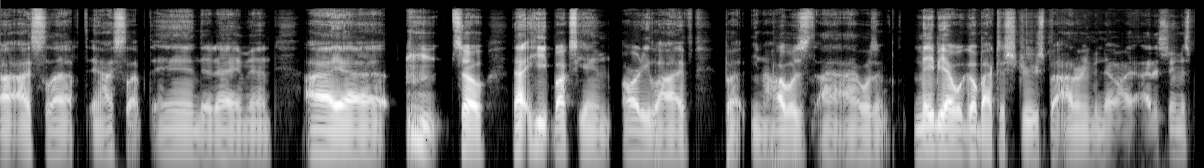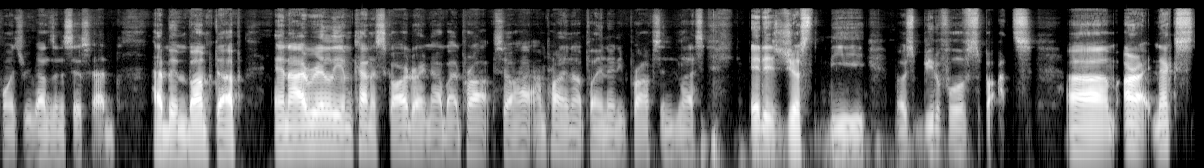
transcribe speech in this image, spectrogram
I, I slept and I slept in today, man. I uh, so that Heat Bucks game already live. but you know, I was I, I wasn't. Maybe I would go back to Strus, but I don't even know. I, would assume his points, rebounds, and assists had had been bumped up, and I really am kind of scarred right now by props. So I, I'm probably not playing any props unless it is just the most beautiful of spots. Um, all right, next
